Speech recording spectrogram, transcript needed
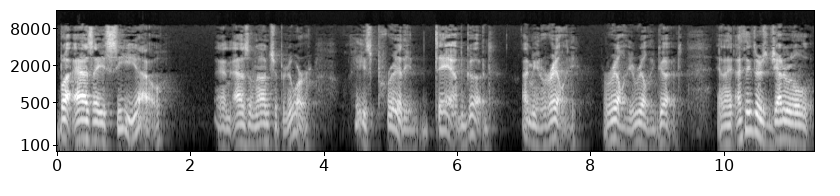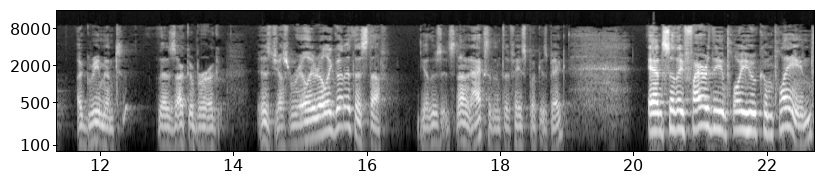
but as a CEO and as an entrepreneur, he's pretty damn good. I mean, really, really, really good. And I, I think there's general agreement that Zuckerberg is just really, really good at this stuff. You know, it's not an accident that Facebook is big. And so they fired the employee who complained,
